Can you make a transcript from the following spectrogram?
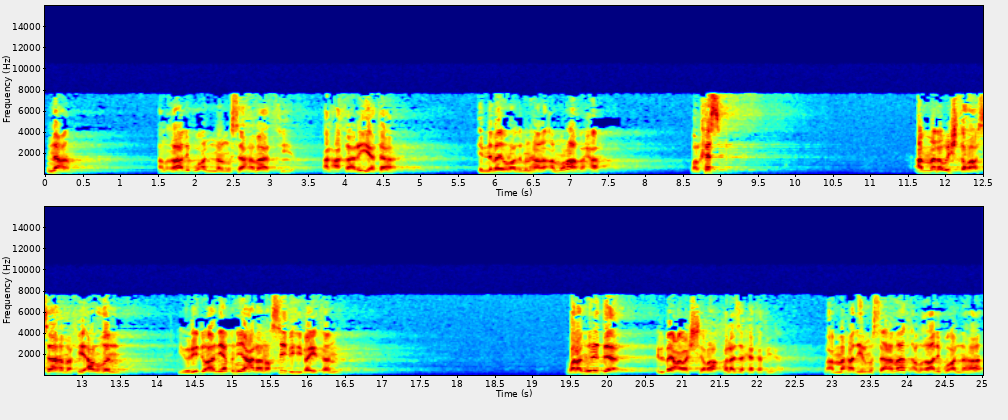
نعم. الغالب أن المساهمات في العقارية إنما يراد منها المرابحة والكسب. أما لو اشترى ساهم في أرض يريد أن يبني على نصيبه بيتا ولم يرد البيع والشراء فلا زكاة فيها. وأما هذه المساهمات الغالب أنها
